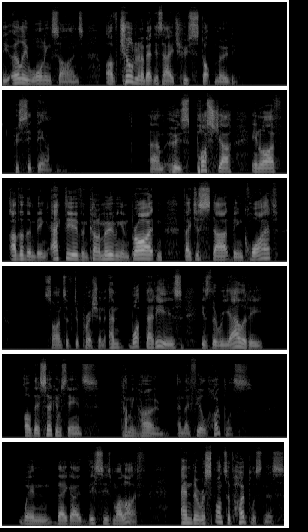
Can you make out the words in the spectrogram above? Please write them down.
the early warning signs of children about this age who stop moving, who sit down, um, whose posture in life, other than being active and kind of moving and bright, and they just start being quiet, signs of depression. And what that is, is the reality of their circumstance coming home and they feel hopeless when they go, This is my life. And the response of hopelessness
